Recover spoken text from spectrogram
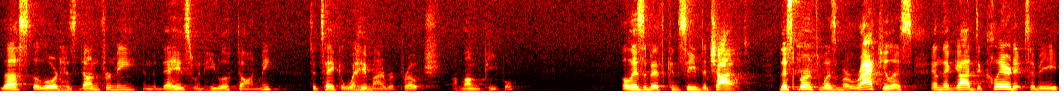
Thus the Lord has done for me in the days when he looked on me to take away my reproach among people. Elizabeth conceived a child. This birth was miraculous, and that God declared it to be,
